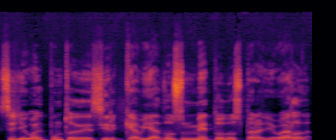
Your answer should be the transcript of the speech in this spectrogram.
se llegó al punto de decir que había dos métodos para llevarla.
